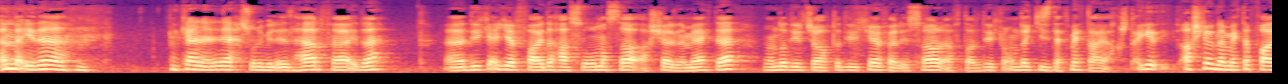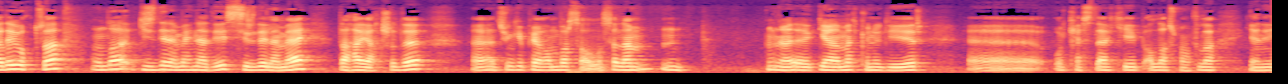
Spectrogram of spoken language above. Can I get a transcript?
Əmmə idə kənə yəhsulu bil izhar faidə deyir ki, əgər fayda hasil olmazsa aşkar eləmək də, onda deyir cavabda deyir ki, fəl israr əfdal, deyir ki, onda gizlətmək daha yaxşıdır. Əgər aşkar eləməkdə fayda yoxdursa, onda gizli eləmək nədir? Sirdə eləmək daha yaxşıdır. Çünki Peyğəmbər sallallahu əleyhi və səlləm qiyamət günü deyir, o kəslər ki, Allah Subhanahu yəni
